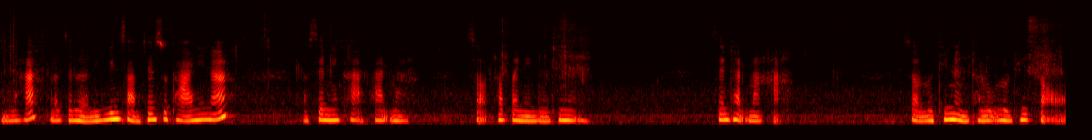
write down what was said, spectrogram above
นี่นะคะ เราจะเหลือริบบิ้นสามเส้นสุดท้ายนี่นะเอาเส้นนี้ค่ะพาดมา สอดเข้าไปในรูที่หนึ่งเส้นถัดมาค่ะ สอดรูที่หนึ่งทะลุรูที่สอง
